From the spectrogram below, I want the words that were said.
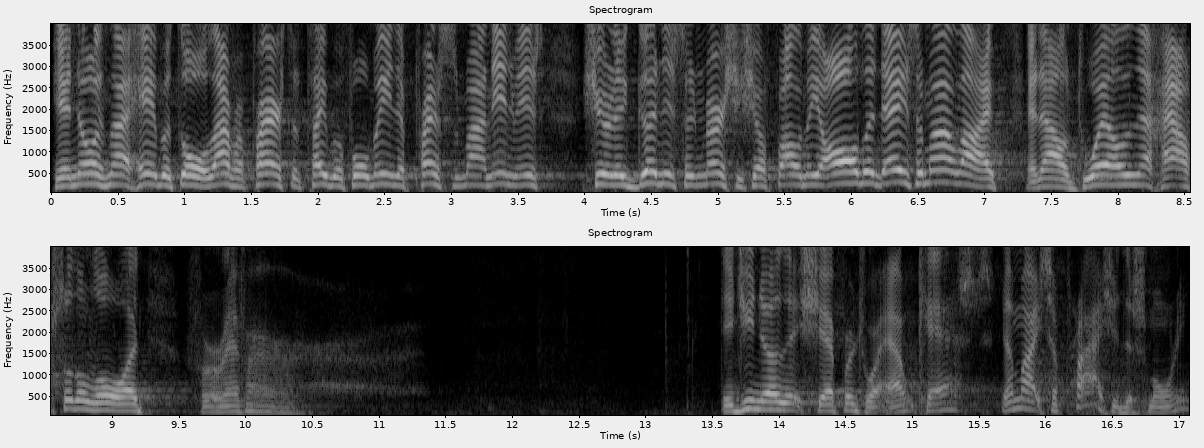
He anoints my head with oil. Thou preparest the table before me in the presence of mine enemies. Surely goodness and mercy shall follow me all the days of my life, and I'll dwell in the house of the Lord forever. Did you know that shepherds were outcasts? That might surprise you this morning.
